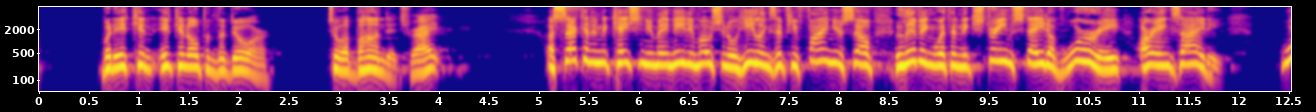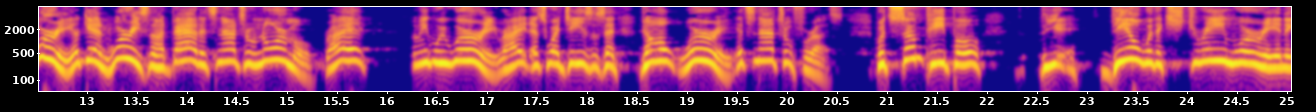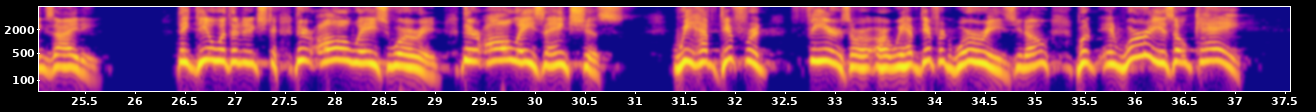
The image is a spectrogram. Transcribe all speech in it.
but it can, it can open the door to a bondage, right? A second indication you may need emotional healing is if you find yourself living with an extreme state of worry or anxiety. Worry, again, worry's not bad. It's natural, normal, right? I mean, we worry, right? That's why Jesus said, don't worry. It's natural for us. But some people deal with extreme worry and anxiety. They deal with it extreme. They're always worried. They're always anxious. We have different fears or, or we have different worries, you know, but and worry is okay.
